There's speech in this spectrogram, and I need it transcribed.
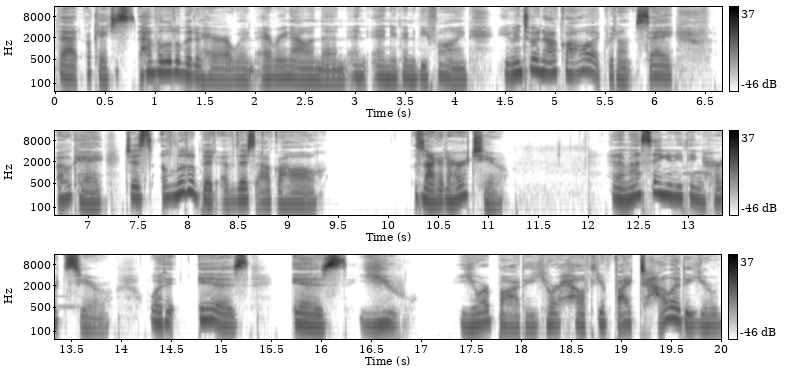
that okay just have a little bit of heroin every now and then and, and you're going to be fine even to an alcoholic we don't say okay, just a little bit of this alcohol is not going to hurt you. And I'm not saying anything hurts you. What it is, is you, your body, your health, your vitality, your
